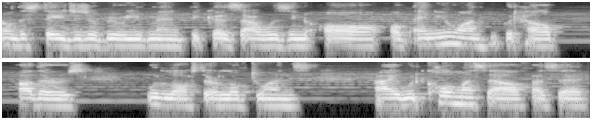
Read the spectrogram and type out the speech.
on the stages of bereavement because I was in awe of anyone who could help others who lost their loved ones. I would call myself as a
